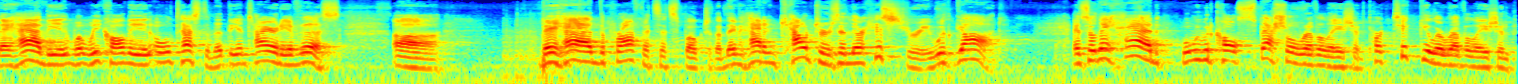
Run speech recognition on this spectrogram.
They had the, what we call the Old Testament, the entirety of this. Uh, they had the prophets that spoke to them. They've had encounters in their history with God. And so they had what we would call special revelation, particular revelation,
